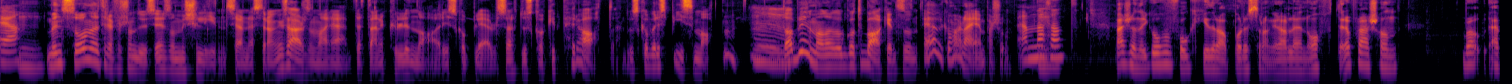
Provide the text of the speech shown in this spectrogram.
Ja. Men så når du treffer som du sier, sånn Michelin-stjernerestauranter, så er det sånn her, dette er en kulinarisk opplevelse. Du skal ikke prate, du skal bare spise maten. Da begynner man å gå tilbake til sånn, ja, det kan være deg en person. ja, men det er sant. Men jeg skjønner ikke hvorfor folk ikke drar på restauranter alene oftere. For det er sånn bro, jeg,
